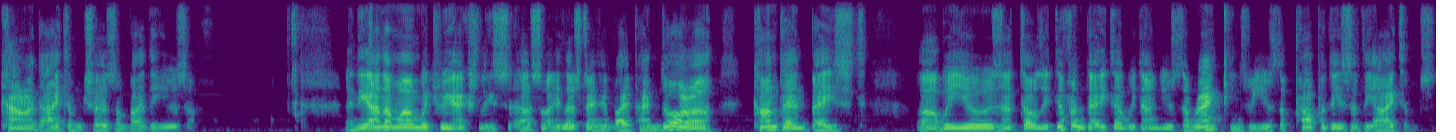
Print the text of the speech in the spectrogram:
current item chosen by the user. And the other one, which we actually uh, saw illustrated by Pandora, content-based, uh, we use a totally different data. We don't use the rankings. We use the properties of the items.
